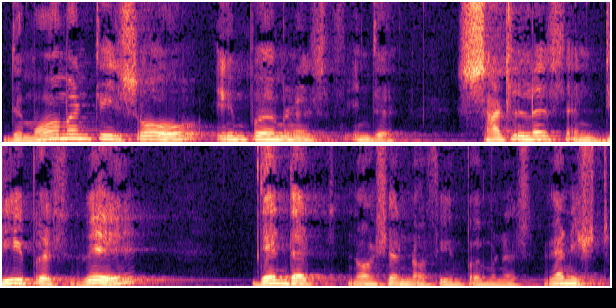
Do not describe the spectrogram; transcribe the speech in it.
The moment he saw impermanence in the subtlest and deepest way, then that notion of impermanence vanished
